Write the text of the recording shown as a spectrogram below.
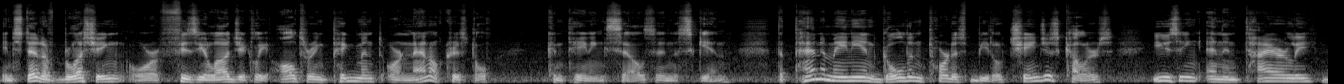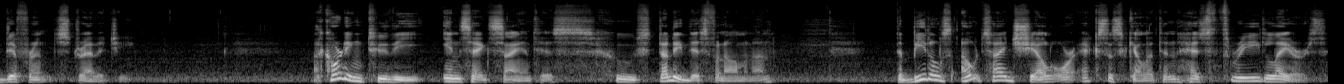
Instead of blushing or physiologically altering pigment or nanocrystal containing cells in the skin, the Panamanian golden tortoise beetle changes colors using an entirely different strategy. According to the insect scientists who studied this phenomenon, the beetle's outside shell or exoskeleton has three layers,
